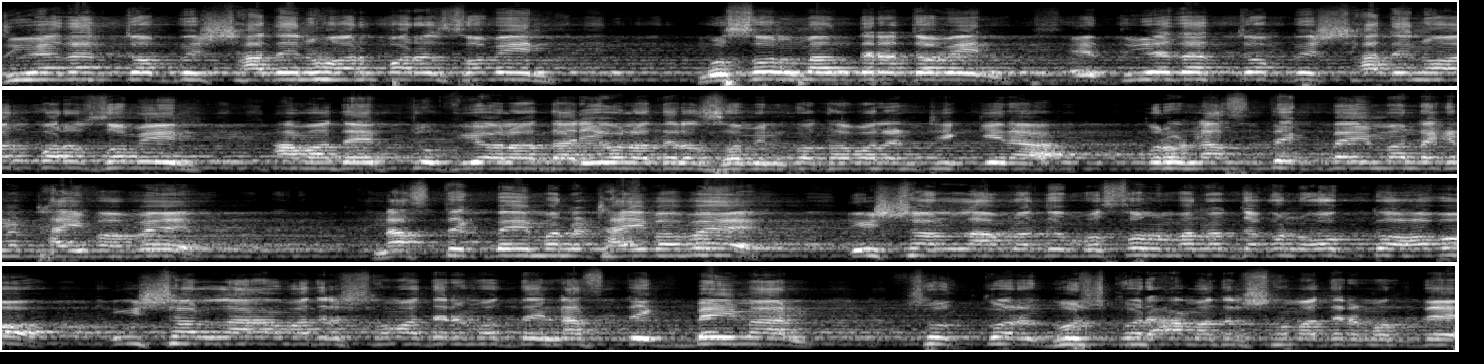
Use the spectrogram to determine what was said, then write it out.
দুই হাজার চব্বিশ স্বাধীন হওয়ার পরে জমিন, মুসলমানদের জমিন, এই দুই হাজার চব্বিশ স্বাধীন হওয়ার পর জমিন, আমাদের টুপিওয়ালা, দাড়িওয়ালাদের জমিন, কথা বলেন ঠিক কিনা? পুরো নাস্তিক বেঈমান এখানে ঠাই পাবে? নাস্তিক বেঈমানে ঠাই পাবে? ইনশাল্লাহ আমরা মুসলমানের যখন ঐক্য হব ইনশাল্লাহ আমাদের সমাজের মধ্যে নাস্তিক বেঈমান সুদ করে, ঘুষ করে আমাদের সমাজের মধ্যে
